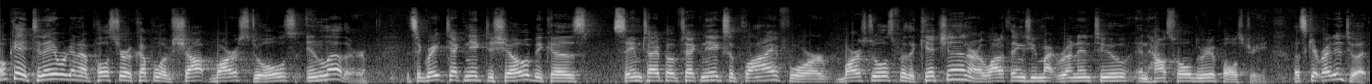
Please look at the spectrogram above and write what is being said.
Okay, today we're going to upholster a couple of shop bar stools in leather. It's a great technique to show because same type of techniques apply for bar stools for the kitchen or a lot of things you might run into in household reupholstery. Let's get right into it.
